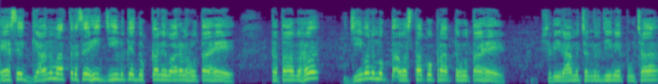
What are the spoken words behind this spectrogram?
ऐसे ज्ञान मात्र से ही जीव के दुख का निवारण होता है। तथा वह जीवन मुक्त अवस्था को प्राप्त होता है। श्री रामचंद्र जी ने पूछा,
